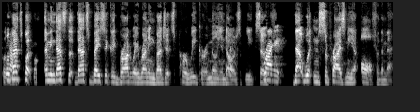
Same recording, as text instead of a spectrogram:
quote Well, me. that's what I mean. That's the that's basically Broadway running budgets per week or a million dollars a week. So right. that wouldn't surprise me at all for the Met.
